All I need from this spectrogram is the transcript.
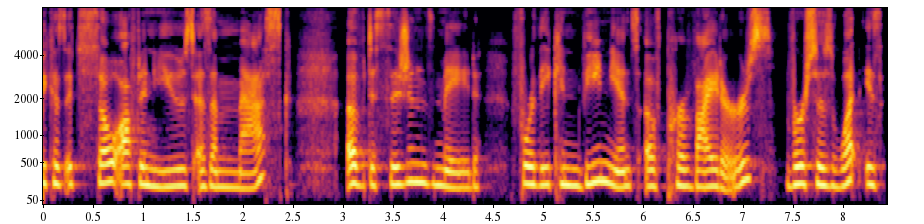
because it's so often used as a mask of decisions made for the convenience of providers versus what is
